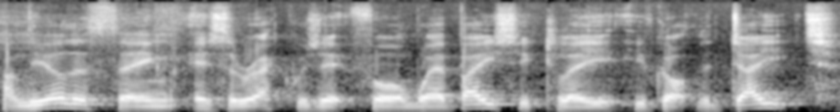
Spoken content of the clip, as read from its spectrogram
And the other thing is the requisite form where basically you've got the date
